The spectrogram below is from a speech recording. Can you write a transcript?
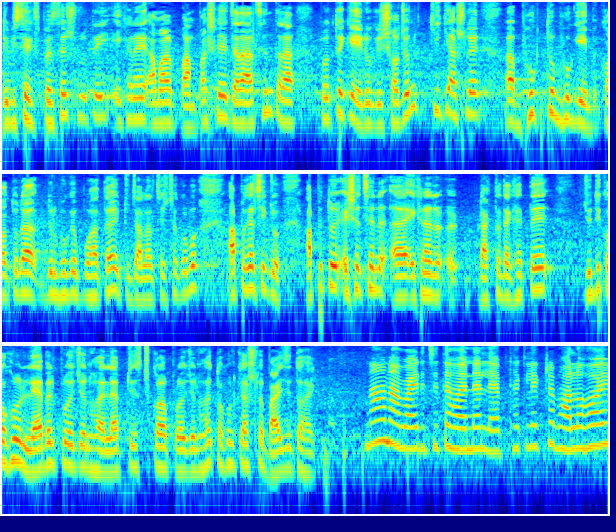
ডিবিসি এক্সপ্রেসের শুরুতেই এখানে আমার বাম পাশে যারা আছেন, তারা প্রত্যেকে রোগীর স্বজন, কী কী আসলে ভুক্তভোগী, কতটা দুর্ভোগে পোহাতে হয় একটু জানার চেষ্টা করব। আপনার কাছে একটু, আপনি তো এসেছেন এখানে ডাক্তার দেখাতে, যদি কখনো ল্যাবের প্রয়োজন হয়, ল্যাব টেস্ট করার প্রয়োজন হয়, তখন কি আসলে বাইরে যেতে হয়? না না, বাইরে যেতে হয় না, ল্যাব থাকলে একটা ভালো হয়,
